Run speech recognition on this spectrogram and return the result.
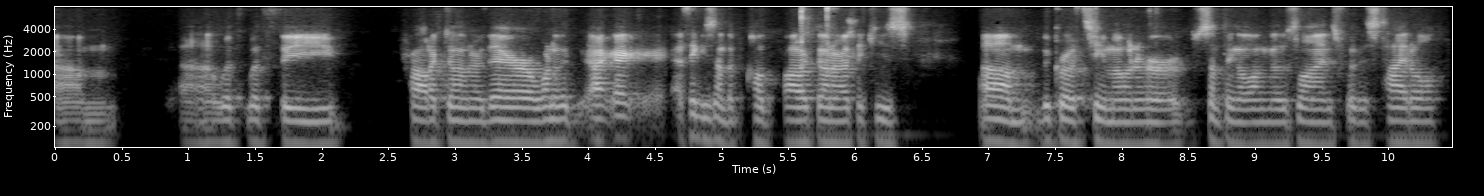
um, uh, with with the product owner there. One of the, I, I think he's not the called product owner. I think he's um, the growth team owner or something along those lines with his title.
